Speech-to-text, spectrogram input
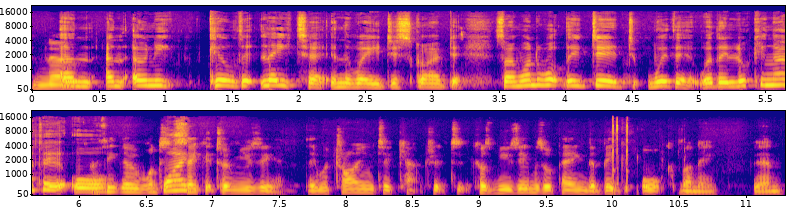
No. and and only killed it later in the way you described it. So I wonder what they did with it. Were they looking at it, or I think they wanted why? to take it to a museum. They were trying to capture it because museums were paying the big auk money then,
